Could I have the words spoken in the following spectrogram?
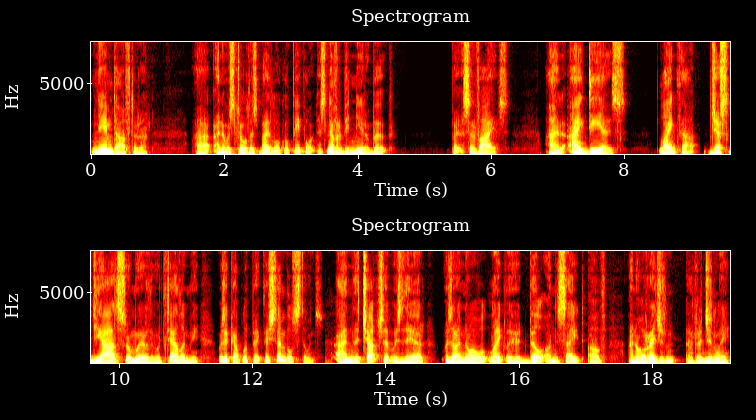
named after her. Uh, and it was told us by local people. It's never been near a book, but it survives. And ideas like that, just yards from where they were telling me, was a couple of Pictish symbol stones. And the church that was there was in all likelihood built on the site of an origin, originally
